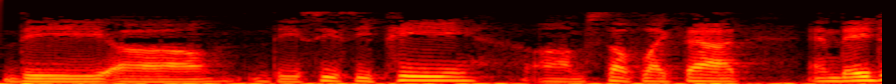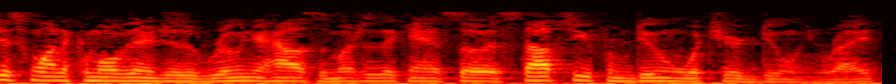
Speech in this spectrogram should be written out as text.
the uh, the CCP, um, stuff like that and they just want to come over there and just ruin your house as much as they can. So it stops you from doing what you're doing, right?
